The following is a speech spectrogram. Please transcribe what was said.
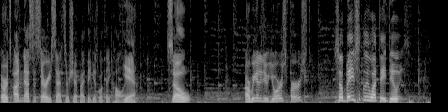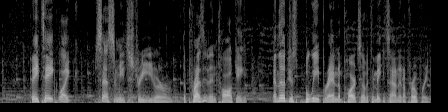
or it's unnecessary censorship. I think is what they call it. Yeah. So, are we gonna do yours first? So basically, what they do is they take like Sesame Street or the president talking, and they'll just bleep random parts of it to make it sound inappropriate.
